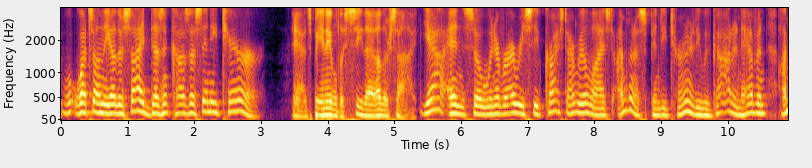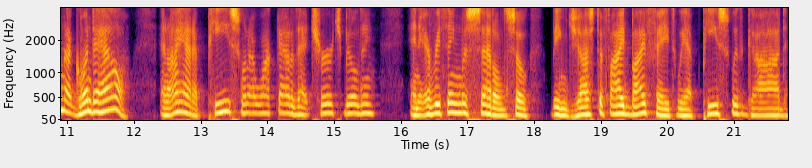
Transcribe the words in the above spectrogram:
what's on the other side doesn't cause us any terror. Yeah, it's being able to see that other side. Yeah, and so whenever I received Christ, I realized I'm going to spend eternity with God in heaven. I'm not going to hell. And I had a peace when I walked out of that church building, and everything was settled. So, being justified by faith, we have peace with God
